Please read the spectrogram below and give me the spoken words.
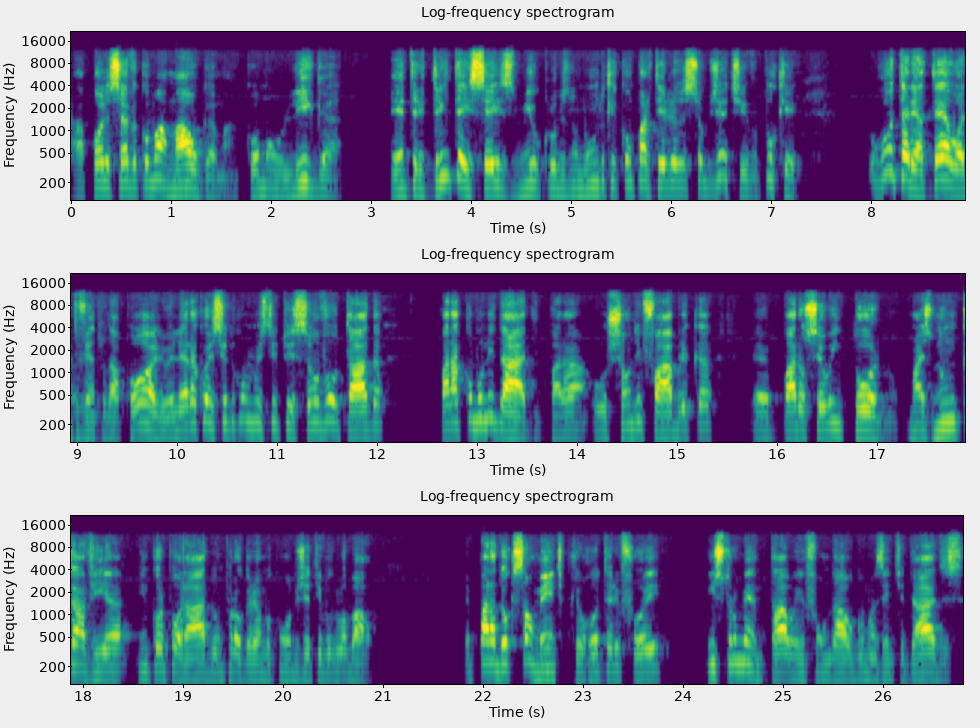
a polio serve como amálgama, como liga entre 36 mil clubes no mundo que compartilham esse objetivo. Por quê? O Rotary, até o advento da polio, ele era conhecido como uma instituição voltada para a comunidade, para o chão de fábrica é, para o seu entorno, mas nunca havia incorporado um programa com objetivo global. É, paradoxalmente, porque o Rotary foi instrumental em fundar algumas entidades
